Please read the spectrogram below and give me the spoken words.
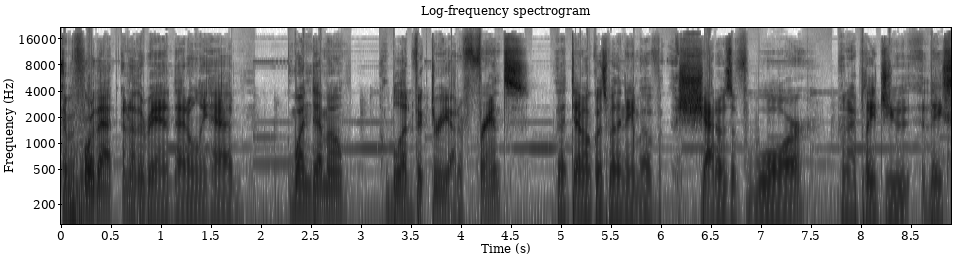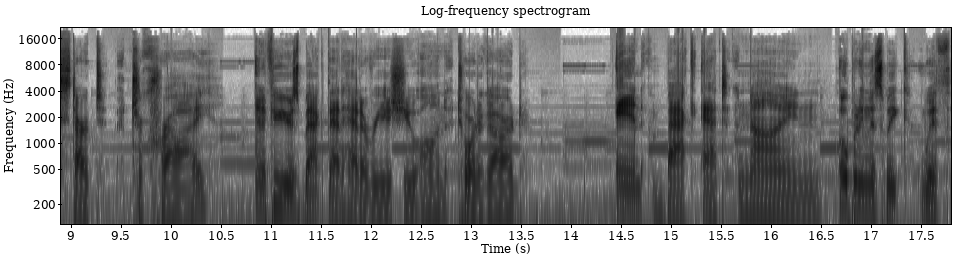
And before that, another band that only had one demo, Blood Victory out of France. That demo goes by the name of Shadows of War. And I played you They Start to Cry. And a few years back, that had a reissue on Tour de Garde. And back at 9, opening this week with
